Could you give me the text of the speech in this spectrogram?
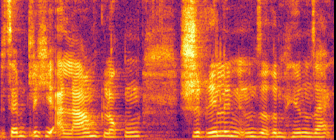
sämtliche Alarmglocken schrillen in unserem Hirn und sagen,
